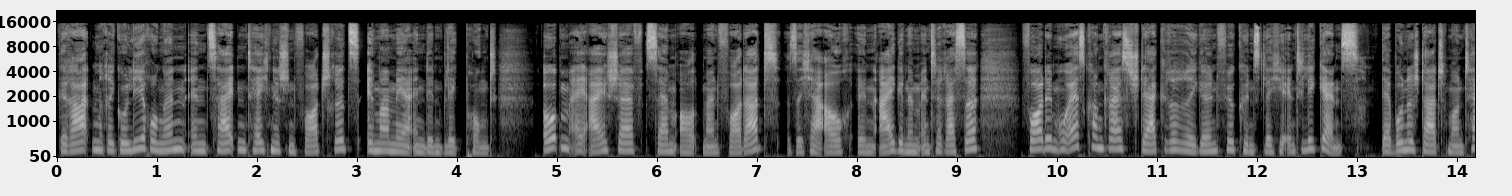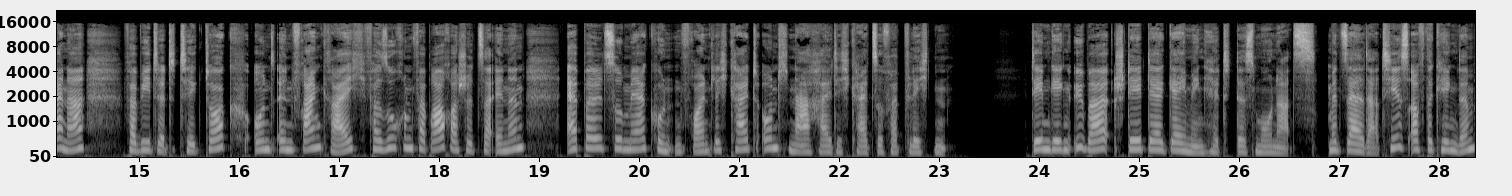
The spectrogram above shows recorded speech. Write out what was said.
geraten Regulierungen in Zeiten technischen Fortschritts immer mehr in den Blickpunkt. OpenAI-Chef Sam Altman fordert, sicher auch in eigenem Interesse, vor dem US-Kongress stärkere Regeln für künstliche Intelligenz. Der Bundesstaat Montana verbietet TikTok und in Frankreich versuchen Verbraucherschützerinnen, Apple zu mehr Kundenfreundlichkeit und Nachhaltigkeit zu verpflichten. Demgegenüber steht der Gaming-Hit des Monats. Mit Zelda Tears of the Kingdom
